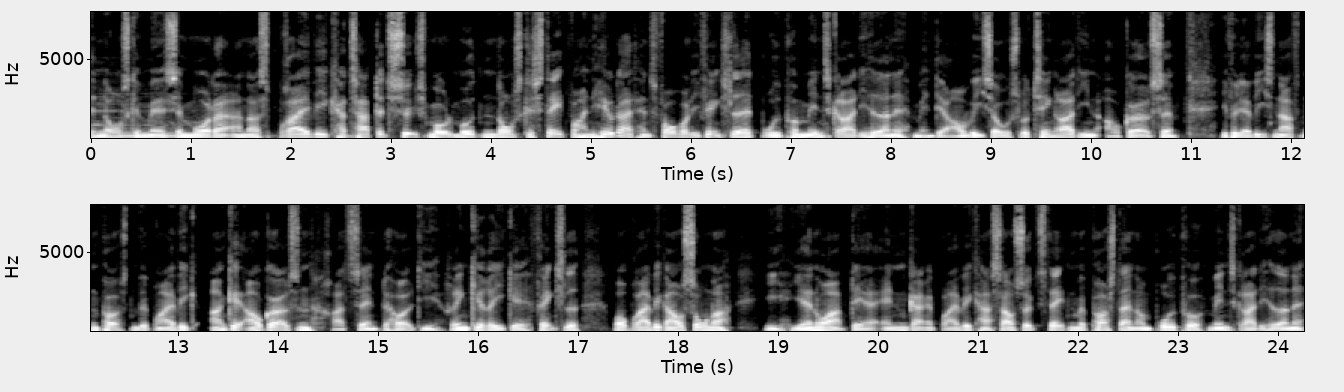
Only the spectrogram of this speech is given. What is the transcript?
Den norske massemorder Anders Breivik har tabt et søgsmål mod den norske stat, hvor han hævder, at hans forhold i fængslet er et brud på menneskerettighederne, men det afviser Oslo Tingret i en afgørelse. Ifølge avisen Aftenposten vil Breivik anke afgørelsen. Retssagen blev holdt i Ringerike fængslet, hvor Breivik afsoner i januar. Det er anden gang, at Breivik har sagsøgt staten med påstand om brud på menneskerettighederne.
